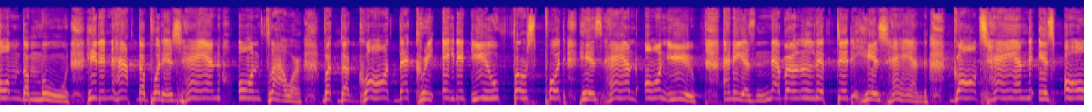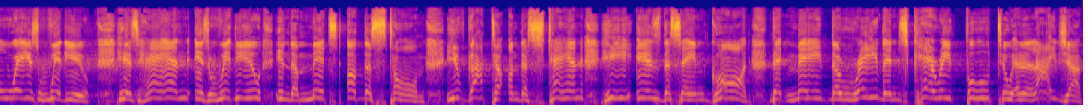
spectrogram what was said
on the moon. He didn't have to put his hand on flower. But the God that created you first put his hand on you. And he has never lifted his hand. God's hand is always with you. His hand is with you in the midst of the storm. You've got to understand he is the same God that made the ravens carry food to Elijah.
